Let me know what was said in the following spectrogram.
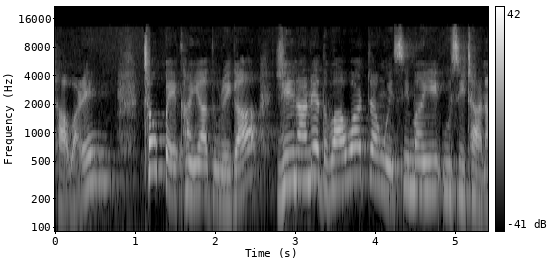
ထားပါတယ်။ထုတ်ပယ်ခံရသူတွေကရေနာနဲ့သဘာဝတံငွေစီမံရေးဦးစီးဌာန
